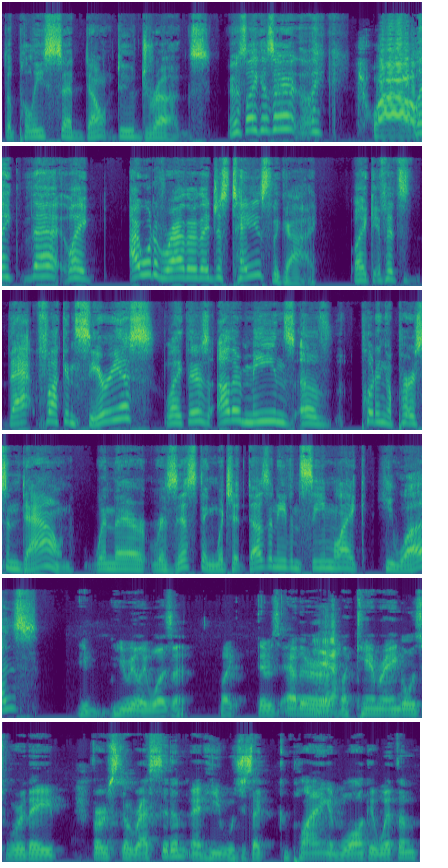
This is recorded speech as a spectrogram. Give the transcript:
the police said, don't do drugs. And it's like, is there, like, Wow. like that like i would have rather they just tase the guy like if it's that fucking serious like there's other means of putting a person down when they're resisting which it doesn't even seem like he was He he really wasn't. Like there's other Yeah. like camera angles where they first arrested him and he was just like complying and walking with them.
